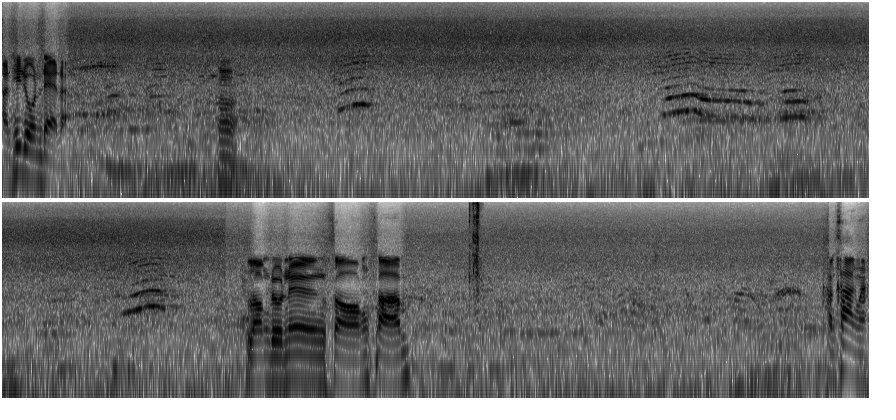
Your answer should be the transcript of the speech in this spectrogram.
อันที่โดนแดดอะ อืมลองดูหนึ่งสองสามข้างๆนะ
